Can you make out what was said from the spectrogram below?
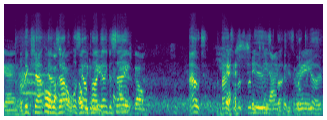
again. The big shout oh, goes up. Out. What's the umpire going to say? Gone. Out. The batsman yes, looks bemused, but he's three. got to go.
